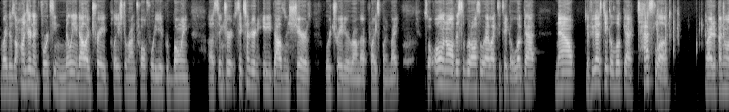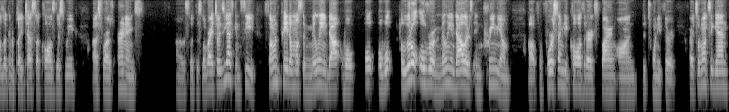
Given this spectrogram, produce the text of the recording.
right? There's a $114 million trade placed around 1248 for Boeing. Uh, 680,000 shares were traded around that price point, right? So all in all, this is what also what I like to take a look at. Now, if you guys take a look at Tesla, right, if anyone's looking to play Tesla calls this week uh, as far as earnings, uh, let's let this low. Right, so as you guys can see, someone paid almost a million dollars, well, oh, a little over a million dollars in premium uh, for 470 calls that are expiring on the 23rd. Right, so once again,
